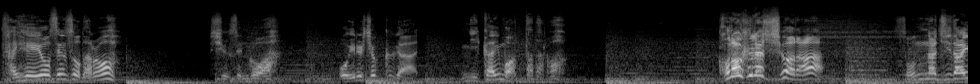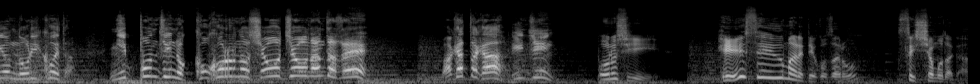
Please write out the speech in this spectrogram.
太平洋戦争だろ？終戦後はオイルショックが2回もあっただろ？このフラッシュはなそんな時代を乗り越えた日本人の心の象徴なんだぜ。分かったか隣人？お主平成生まれでござろう？拙者もだが。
